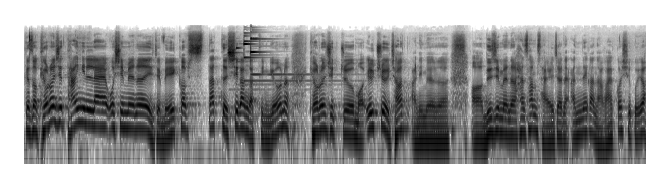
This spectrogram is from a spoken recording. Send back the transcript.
그래서 결혼식 당일날 오시면은 이제 메이크업 스타트 시간 같은 경우는 결혼식 주 뭐 일주일 전 아니면은 어, 늦으면은 한 3, 4일 전에 안내가 나갈 것이고요.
